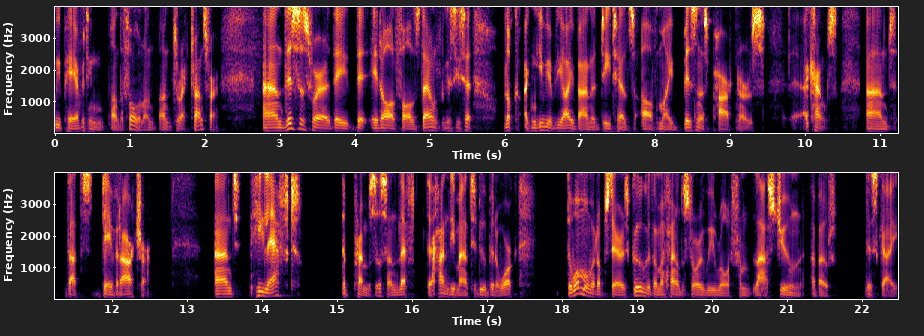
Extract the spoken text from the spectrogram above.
we pay everything on the phone, on, on direct transfer. And this is where they, they, it all falls down because he said, look, I can give you the IBAN and details of my business partner's accounts. And that's David Archer. And he left the premises and left the handyman to do a bit of work. The woman went upstairs, Googled them, and found the story we wrote from last June about this guy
